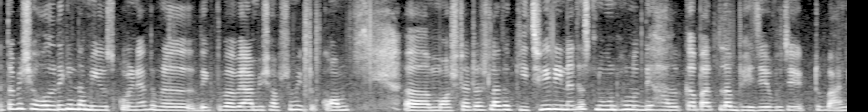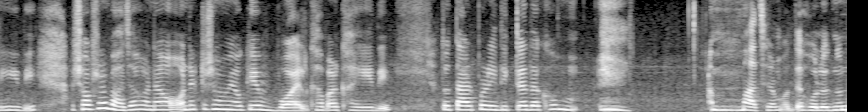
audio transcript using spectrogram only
এত বেশি হলদি কিন্তু আমি ইউজ করি না, তোমরা দেখতে পাবে, আমি সবসময় একটু কম মশলা টশলা তো কিছুই দিই না জাস্ট নুন, হলুদ দিয়ে হালকা পাতলা ভেজে ভুজে একটু বানিয়ে দিই। আর সবসময় ভাজা হয় না, অনেকটা সময় ওকে বয়েল খাবার খাইয়ে দিই। তো তারপর এই দিকটা দেখো মাছের মধ্যে হলুদ নুন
